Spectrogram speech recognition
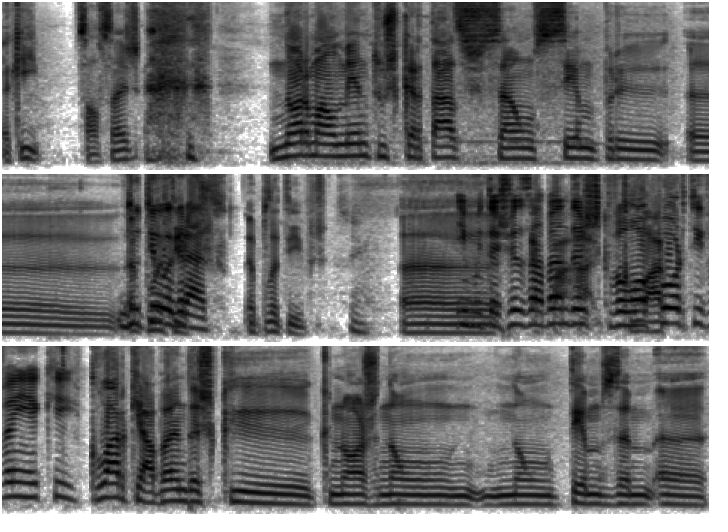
aqui, salve seja. Normalmente os cartazes são sempre ah, Do teu agrado. apelativos. Sim. Ah, E muitas vezes há epá, bandas que vão ao claro- Porto e vêm aqui. Claro que há bandas que, que nós não, não temos a, a,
